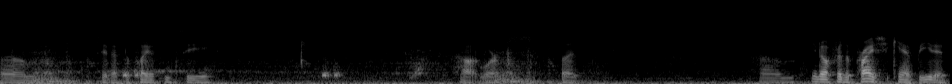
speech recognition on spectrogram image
Um, so you'd have to play it and see how it works. But um, you know, for the price, you can't beat it.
